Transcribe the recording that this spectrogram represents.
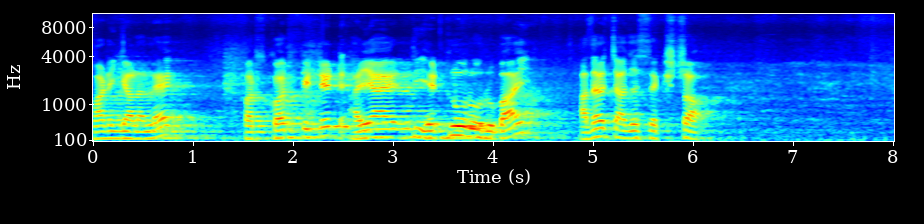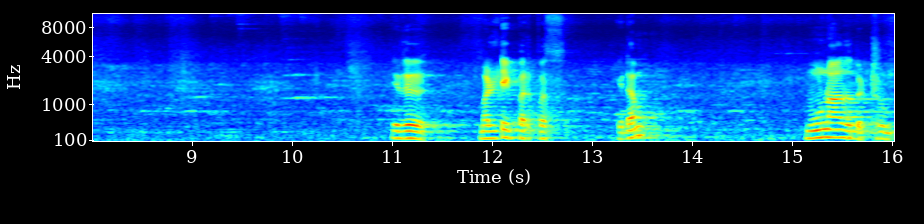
வாடிக்கையாளரில் பர் ஸ்கொயர் ஃபீட்டட் ஐயாயிரத்தி எட்நூறு ரூபாய் அதர் சார்ஜஸ் எக்ஸ்ட்ரா இது மல்டிபர்பஸ் இடம். மூணாவது பெட்ரூம்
